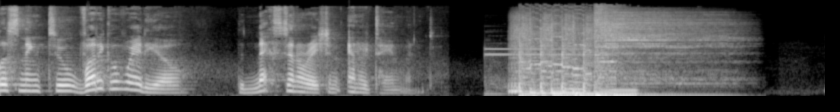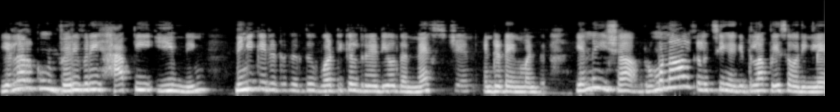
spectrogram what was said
Listening to Vertical Radio, the next generation entertainment. எல்லாருக்கும் வெரி வெரி ஹாப்பி ஈவினிங் நீங்க கேட்டுட்டு இருக்கிறது vertical radio the next gen entertainment என்ன ஈஷா ரொம்ப நாள் கழிச்சு எங்க கிட்ட எல்லாம் பேச வரீங்களே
